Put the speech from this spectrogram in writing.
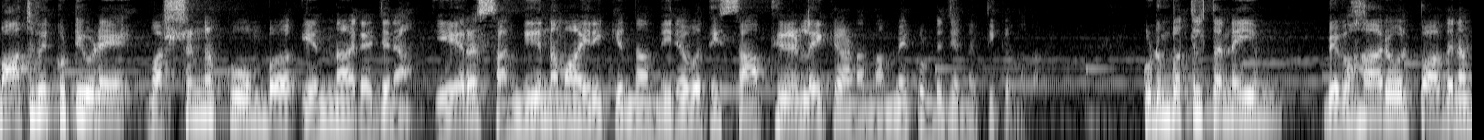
മാധവിക്കുട്ടിയുടെ വർഷങ്ങൾക്ക് മുമ്പ് എന്ന രചന ഏറെ സങ്കീർണമായിരിക്കുന്ന നിരവധി സാധ്യതകളിലേക്കാണ് നമ്മെ കൊണ്ട് ചെന്നെത്തിക്കുന്നത് കുടുംബത്തിൽ തന്നെയും വ്യവഹാരോൽപാദനം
